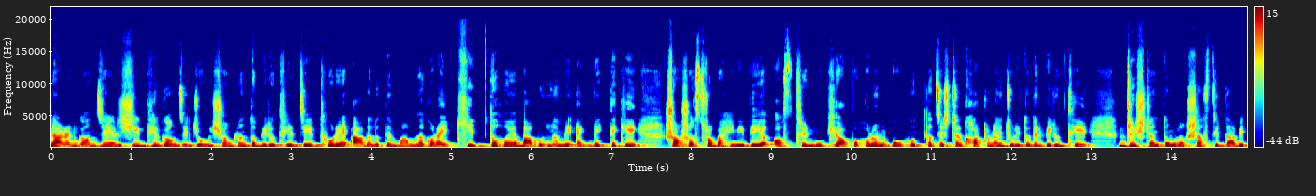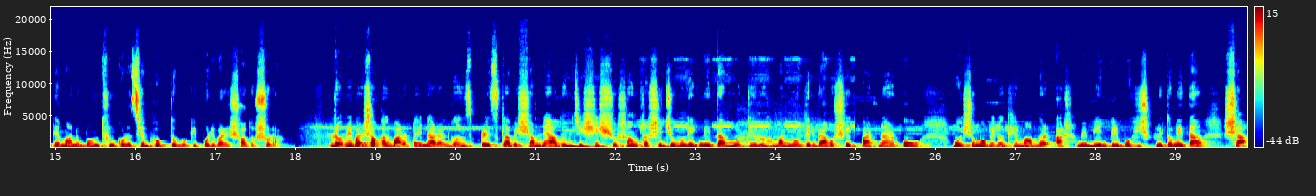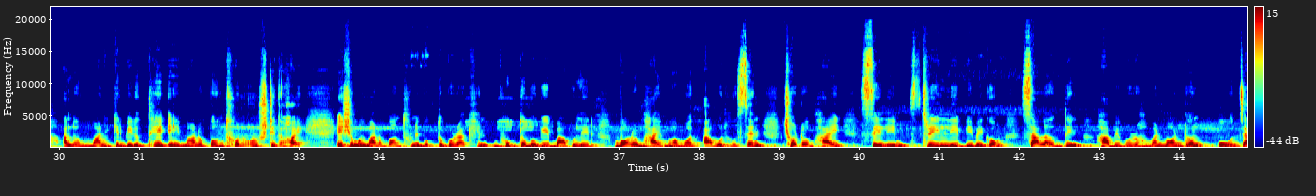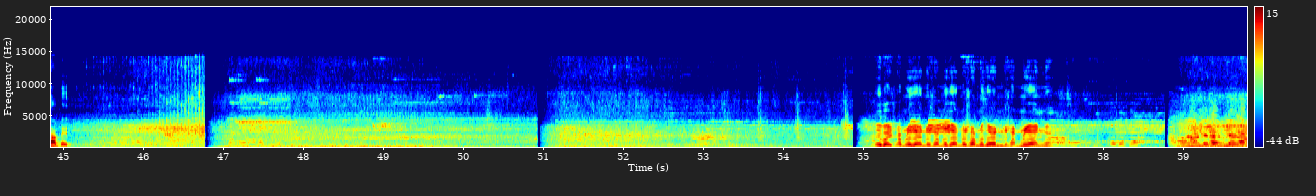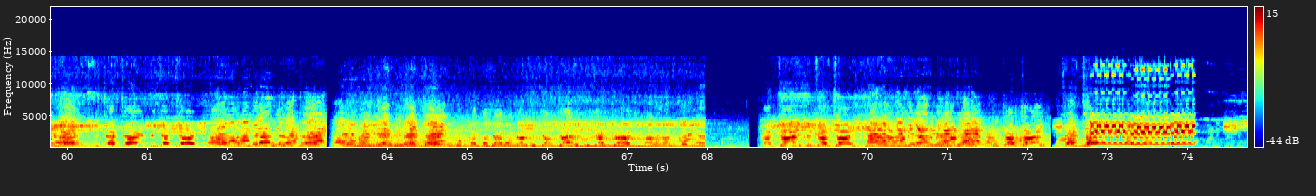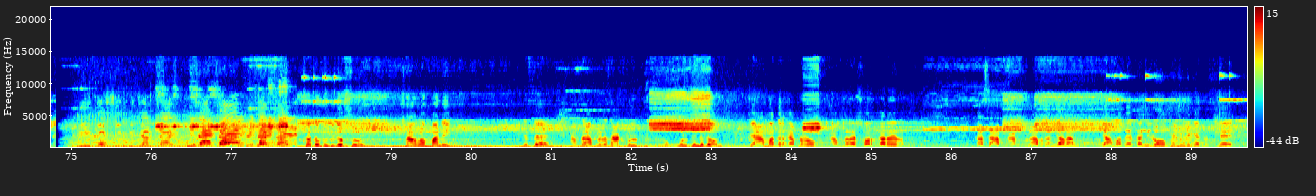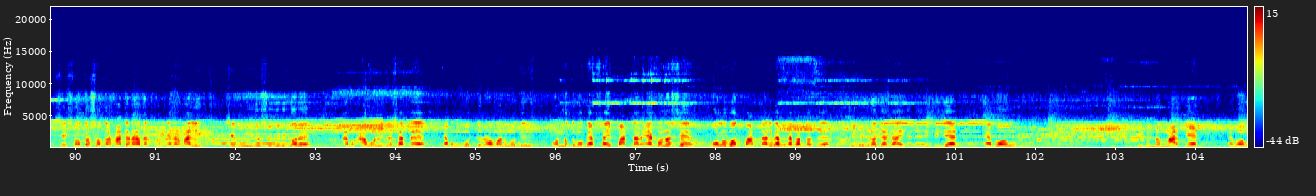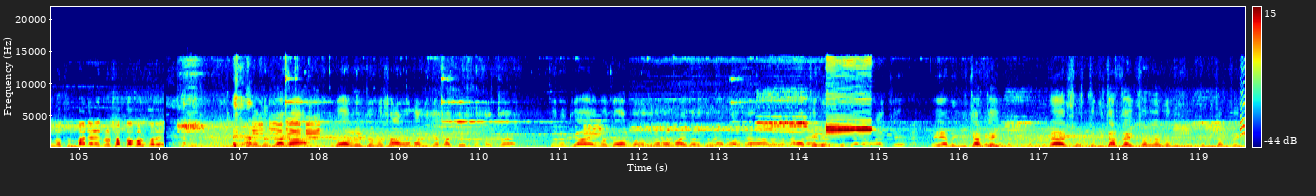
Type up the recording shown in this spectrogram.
নারায়ণগঞ্জের সিদ্ধিরগঞ্জের জমি সংক্রান্ত বিরোধের জের ধরে আদালতে মামলা করায় ক্ষিপ্ত হয়ে বাবুল নামে এক ব্যক্তিকে সশস্ত্র বাহিনী দিয়ে অস্ত্রের মুখে অপহরণ ও হত্যা চেষ্টার ঘটনায় জড়িতদের বিরুদ্ধে দৃষ্টান্তমূলক শাস্তির দাবিতে মানববন্ধন করেছে ভুক্তভোগী পরিবারের সদস্যরা। রবিবার সকাল বারোটায় নারায়ণগঞ্জ প্রেস ক্লাবের সামনে আদমজি শীর্ষ সন্ত্রাসী যুবলীগ নেতা মতিউর রহমান মতির ব্যবসায়িক পার্টনার ও বৈষম্য বিরোধী মামলার আসামি বিএনপির বহিষ্কৃত নেতা শাহ আলম মানিকের বিরুদ্ধে এই মানববন্ধন অনুষ্ঠিত হয়। এই সময় মানববন্ধনে বক্তব্য রাখেন ভুক্তভোগী বাবুলের বড় ভাই মোহাম্মদ আবুল হোসেন, ছোট ভাই সেলিম, স্ত্রী লিপি বেগম, সালাউদ্দিন হাবিবুর রহমান মণ্ডল ও জাবেদ এ ভাই, সামনে যায় না, সামনে যায় না, সামনে যায় না, সামনে যায় না। শতভূমি দর্শক শাহ আলম মানিক। ঠিক আছে? আপনার কাছে আকুল অকুল বিনোদন। যে আমাদেরকে আপনারা আপনারা সরকারের কাছে আবেদন জানান যে আমাদের একটা নিরহ ফ্যামিলিকে সে সে শত শত, হাজার হাজার কোটি টাকার মালিক সে ভূমিদস্যুগিরি করে এবং আমলিকের সাথে এবং মতিউর রহমান মোদির অন্যতম ব্যবসায়ী পার্টনার এখনও সে বলবৎ পার্টনারি ব্যবসা করতেছে। বিভিন্ন জায়গায় ইপিজেড এবং বিভিন্ন মার্কেট এবং নতুন বাজার এগুলো সব দখল করে। আমাদের জায়গা দখলের জন্য সার্বমানিকে করছে আমার এই আমি বিচার চাই। হ্যাঁ সুস্থ বিচার চাই সরকার কাছে সুস্থ বিচার চাই।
